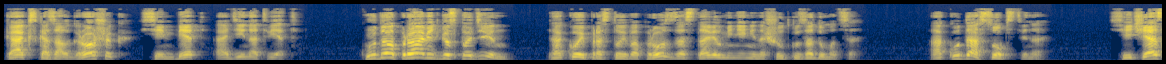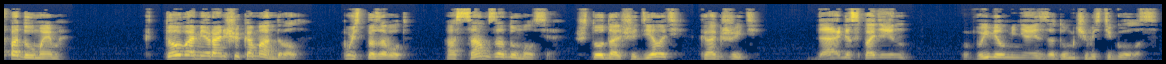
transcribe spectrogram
Как сказал Грошек, семь бед, один ответ. «Куда править, господин?» Такой простой вопрос заставил меня не на шутку задуматься. «А куда, собственно?» «Сейчас подумаем. Кто вами раньше командовал? Пусть позовут». А сам задумался, что дальше делать, как жить. «Да, господин», — вывел меня из задумчивости голос.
